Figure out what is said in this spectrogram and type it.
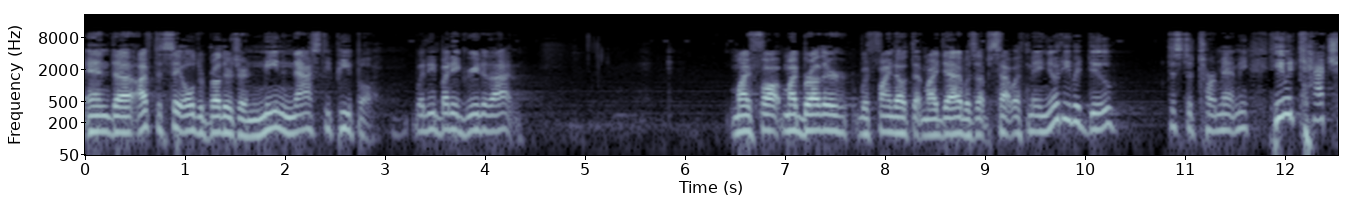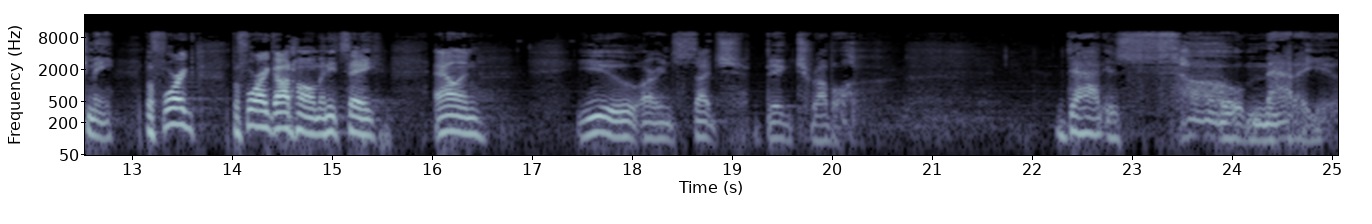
And uh, I have to say, older brothers are mean and nasty people. Would anybody agree to that? My, fa- my brother would find out that my dad was upset with me. And You know what he would do? just to torment me. He would catch me before I, before I got home and he'd say, Alan, you are in such big trouble. Dad is so mad at you.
